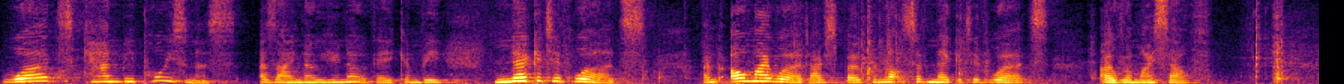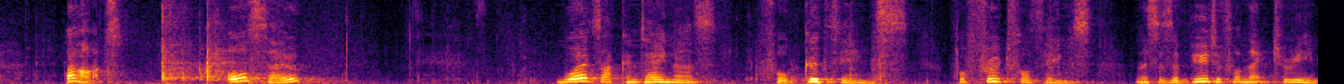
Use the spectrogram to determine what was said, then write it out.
Words can be poisonous, as I know you know. They can be negative words. And oh my word, I've spoken lots of negative words over myself. But also, Words are containers for good things, for fruitful things. And this is a beautiful nectarine,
